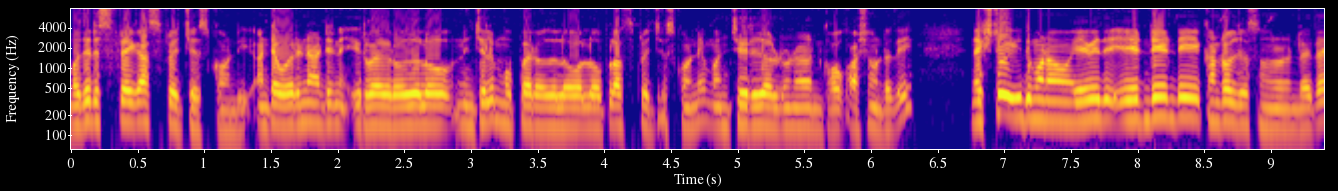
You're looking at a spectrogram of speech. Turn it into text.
మొదటి స్ప్రేగా స్ప్రే చేసుకోండి. అంటే వరి నాటిన ఇరవై రోజుల నుంచి ముప్పై రోజుల లోపల స్ప్రే చేసుకోండి. మంచి రిజల్ట్ ఉండడానికి అవకాశం ఉంటుంది. నెక్స్ట్ ఇది మనం ఏది ఏంటి ఏంటి కంట్రోల్ చేస్తున్నట్లయితే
